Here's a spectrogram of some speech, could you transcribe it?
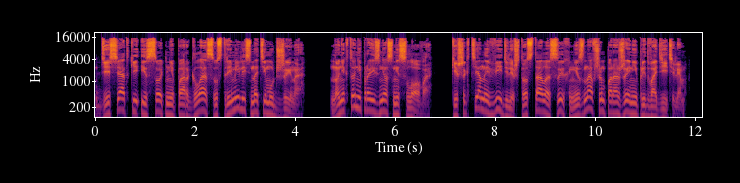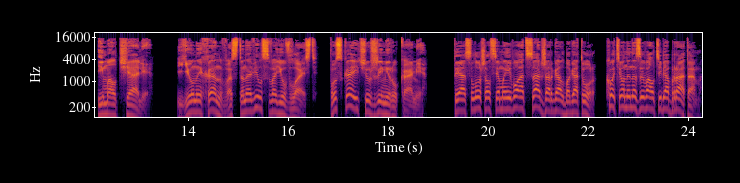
Десятки и сотни пар глаз устремились на Тимуджина. Но никто не произнес ни слова. Кишектены видели, что стало с их не знавшим поражений предводителем, и молчали. Юный хан восстановил свою власть, пускай и чужими руками. «Ты ослушался моего отца, Джаргал Богатур, хоть он и называл тебя братом!»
